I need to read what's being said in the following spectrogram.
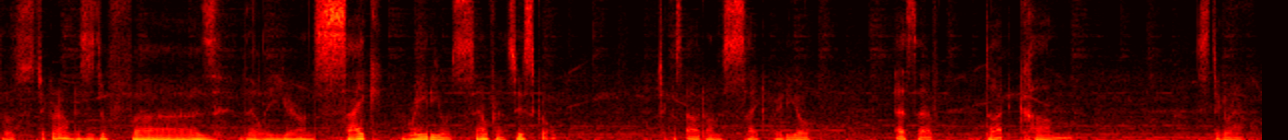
So stick around. This is the Fuzz Deli here on Psych Radio San Francisco. Check us out on psychradiosf.com. Stick around.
